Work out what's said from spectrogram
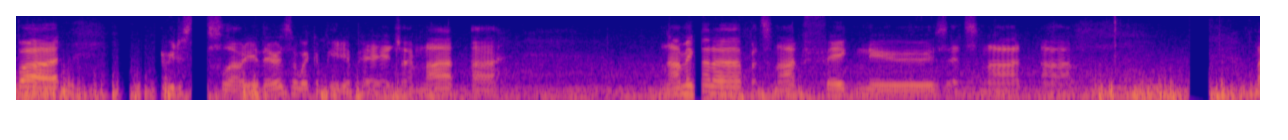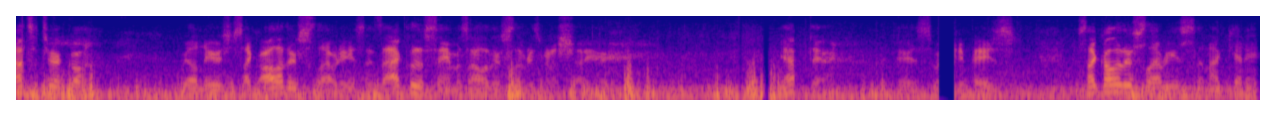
but if you just slowly, there's a Wikipedia page. I'm not uh, not making that up. It's not fake news. It's not uh, not satirical. Real news, just like all other celebrities, exactly the same as all other celebrities I'm going to show you. Yep, there. There's the Wikipedia page. Just like all other celebrities, I'm not kidding.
